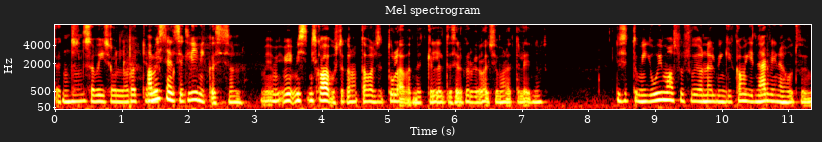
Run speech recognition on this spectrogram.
et mm -hmm. see võis olla rotimürk. aga mis neil see kliinika siis on? Mis, mis kaebustega nad tavaliselt tulevad, need, kellel te selle kõrge kaltsiumi olete leidnud? lihtsalt mingi uimasus või on neil mingid ka mingid närvinähud või?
